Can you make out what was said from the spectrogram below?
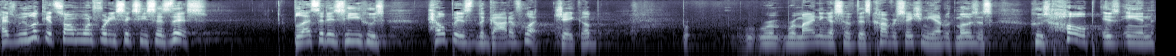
as we look at Psalm 146 he says this, blessed is he whose help is the God of what? Jacob. R- reminding us of this conversation he had with Moses, whose hope is in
